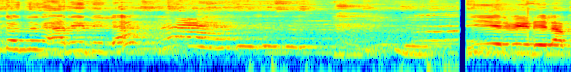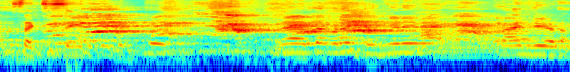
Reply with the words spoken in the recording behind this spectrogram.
വെച്ചിട്ടൊന്നും അറിയുന്നില്ല. ഈ ഒരു വീഡിയോയിൽ സക്സസ് ആയിരിക്കും അതായത് നമ്മുടെ കുഞ്ഞിനെ റാങ്ക് ചെയ്യണം.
